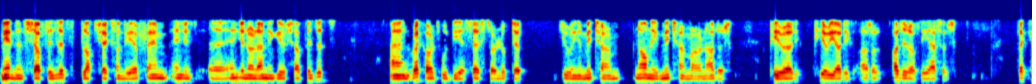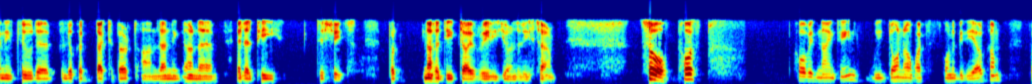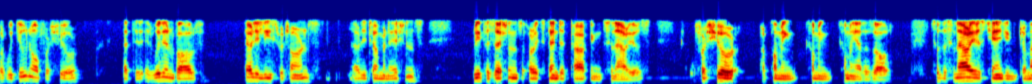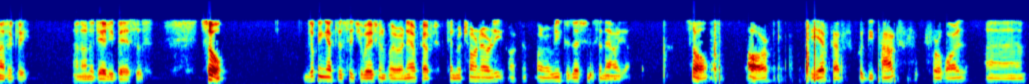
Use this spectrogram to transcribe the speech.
maintenance shop visits, block checks on the airframe, engine, uh, engine or landing gear shop visits, and records would be assessed or looked at during a midterm, normally a midterm or an audit, periodic, periodic audit, of the asset. That can include a, look at back to birth on landing on uh, LLP disk sheets, but not a deep dive really during the lease term. So post COVID-19, we don't know what's going to be the outcome, but we do know for sure that it will involve early lease returns, early terminations, repossessions, or extended parking scenarios. For sure, are coming coming coming at us all. So the scenario is changing dramatically and on a daily basis. Looking at the situation where an aircraft can return early or, or a repossession scenario. So, or the aircraft could be parked for a while uh,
